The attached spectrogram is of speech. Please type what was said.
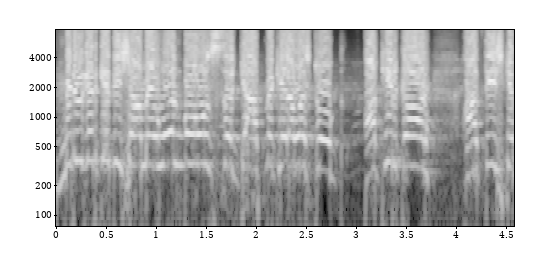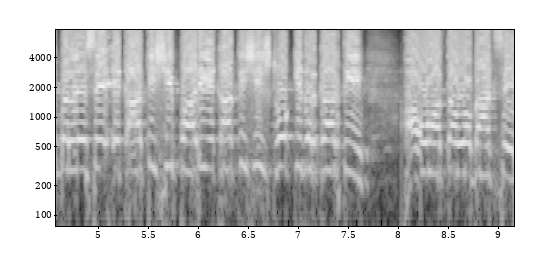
मिड विकेट की दिशा में वन बाउंस गैप में खेला हुआ स्ट्रोक आखिरकार आतिश के बल्ले से एक आतिशी पारी, एक आतिशी स्ट्रोक की दरकार थी। आओ आता हुआ बैट से।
